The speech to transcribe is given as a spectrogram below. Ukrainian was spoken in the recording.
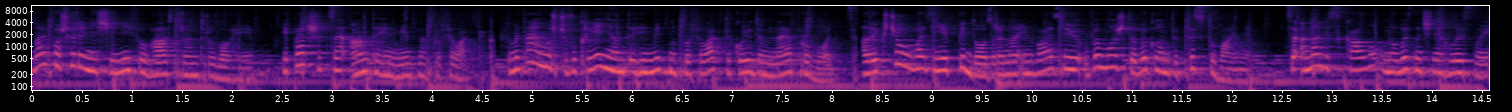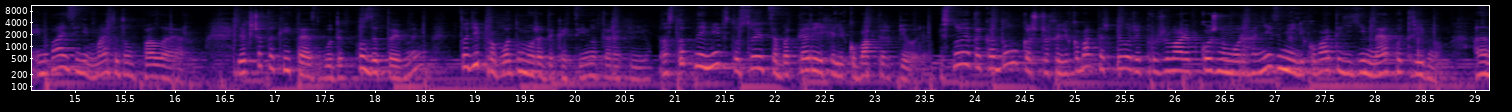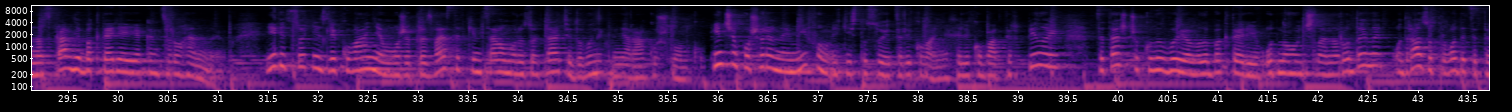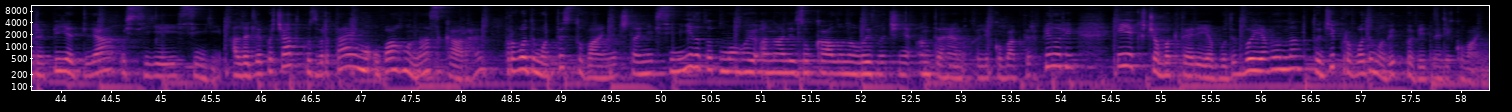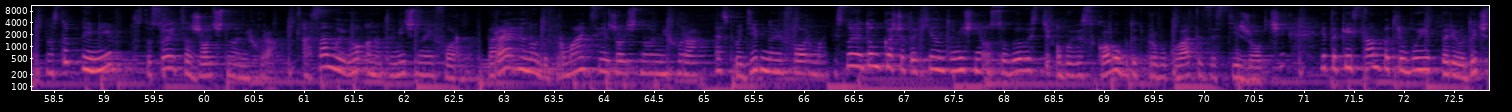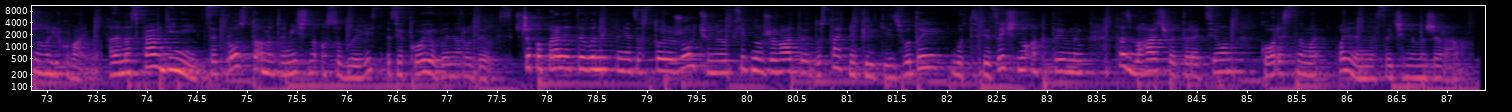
Найпоширеніші міфи в гастроентерології. І перше це антигельмінтна профілактика. Пам'ятаємо, що в Україні антигельмінтну профілактику людям не проводиться. Але якщо у вас є підозри на інвазію, ви можете виконати тестування. Це аналіз калу на визначення глисної інвазії методом ПЛР. Якщо такий тест буде позитивним, тоді проводимо радикаційну терапію. Наступний міф стосується бактерії Helicobacter pylori. Існує така думка, що Helicobacter pylori проживає в кожному організмі і лікувати її не потрібно. Але насправді бактерія є канцерогенною. Її відсутність лікування може призвести в кінцевому результаті до виникнення раку шлунку. Іншим поширеним міфом, який стосується лікування Helicobacter pylori, це те, що коли виявили бактерію в одного члена родини, одразу проводиться терапія для усієї сім'ї. Але для початку звертаємо увагу на скарги, проводимо тестування членів сім'ї за допомогою аналізу калу на визначення антигену Helicobacter pylori, і якщо бактерія буде виявлена, тоді проводимо відповідне лікування. Наступний міф стосується жовчного міхура, а саме його анатомічної форми перегину, деформації жовчного міхура, S-подібної форми. Існує думка, що такі анатомічні особливості обов'язково будуть провокувати застій жовчі, і такий стан потребує періодичного лікування. Але насправді ні, це просто анатомічна особливість, з якою ви народились. Щоб попередити виникнення застою жовчу, необхідно вживати достатню кількість води, бути фізично активним та збагачувати раціон корисними поліненасиченими жирами.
